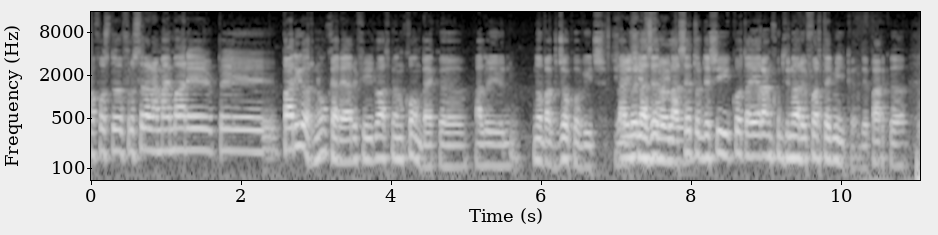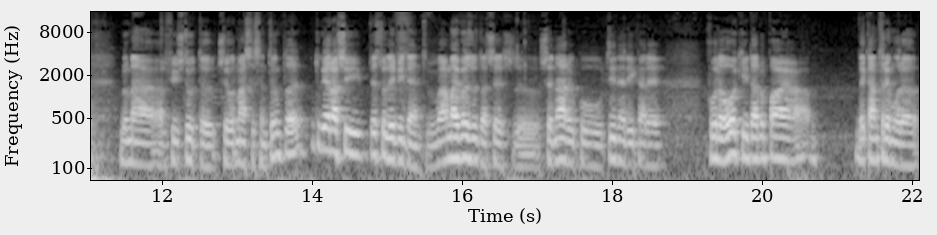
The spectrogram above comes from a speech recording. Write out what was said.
a fost uh, frustrarea mai mare pe parior, nu? Care ar fi luat pe un comeback uh, al lui Novak Djokovic la aici 2 la e 0 la spoiler. seturi, deși cota era în continuare foarte mică, de parcă lumea ar fi știut uh, ce urma să se întâmple, pentru că era și destul de evident. Am mai văzut acest uh, scenariu cu tinerii care fură ochii, dar după aia le cam tremură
